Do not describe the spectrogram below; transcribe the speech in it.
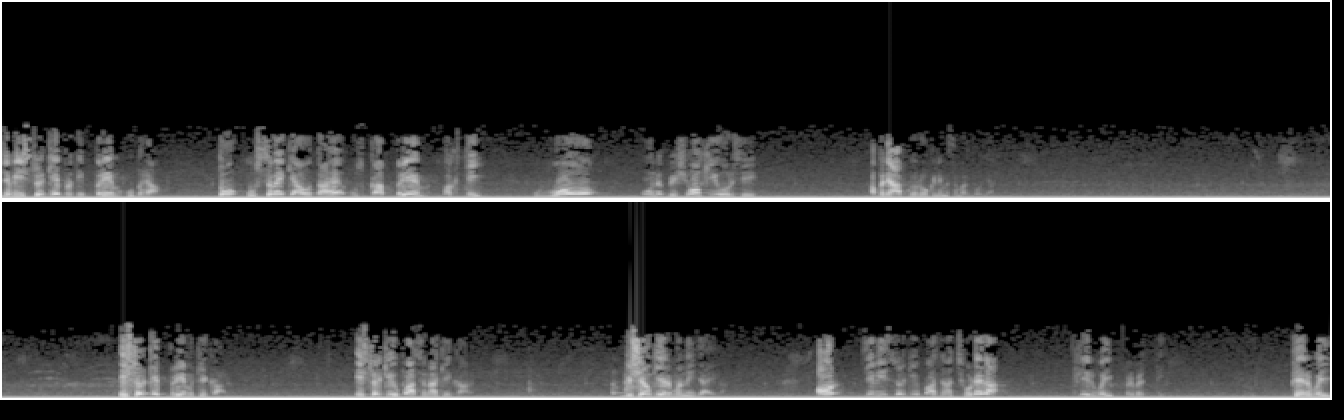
जब ईश्वर के प्रति प्रेम उभरा तो उस समय क्या होता है? उसका प्रेम, भक्ति, वो उन विषयों की ओर से अपने आप को रोकने में समर्थ हो जाता ईश्वर के प्रेम के कारण, ईश्वर की उपासना के कारण विषयों की ओर मन नहीं जाएगा। और जब ईश्वर की उपासना छोड़ेगा फिर वही प्रवृत्ति। फिर वही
